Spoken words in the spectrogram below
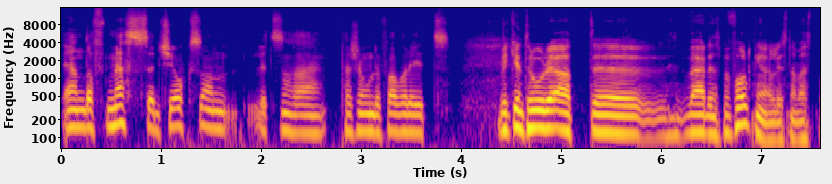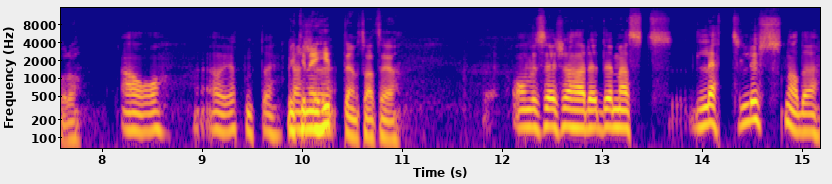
End of Message är också en lite sån här personlig favorit. Vilken tror du att eh, världens befolkning lyssnar mest på då? Ja, jag vet inte. Vilken är hitten så att säga? Om vi säger så här, det, det mest lättlyssnade,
